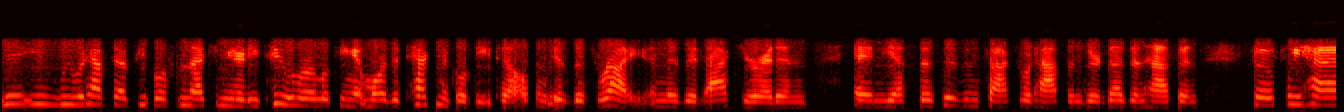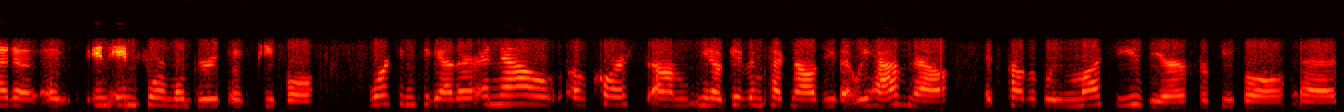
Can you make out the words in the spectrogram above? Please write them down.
we would have to have people from that community too who are looking at more the technical details and is this right and is it accurate and and yes this is in fact what happens or doesn't happen so if we had a, a, an informal group of people working together, and now, of course, um, you know, given technology that we have now, it's probably much easier for people at,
